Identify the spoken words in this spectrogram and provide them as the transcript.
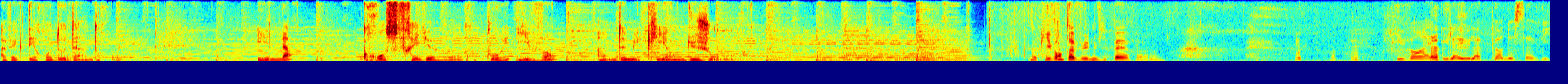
avec des rhododendrons. Et là, grosse frayeur pour Yvan, un de mes clients du jour. Donc Yvan, t'as vu une vipère euh Yvan, il a eu la peur de sa vie.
